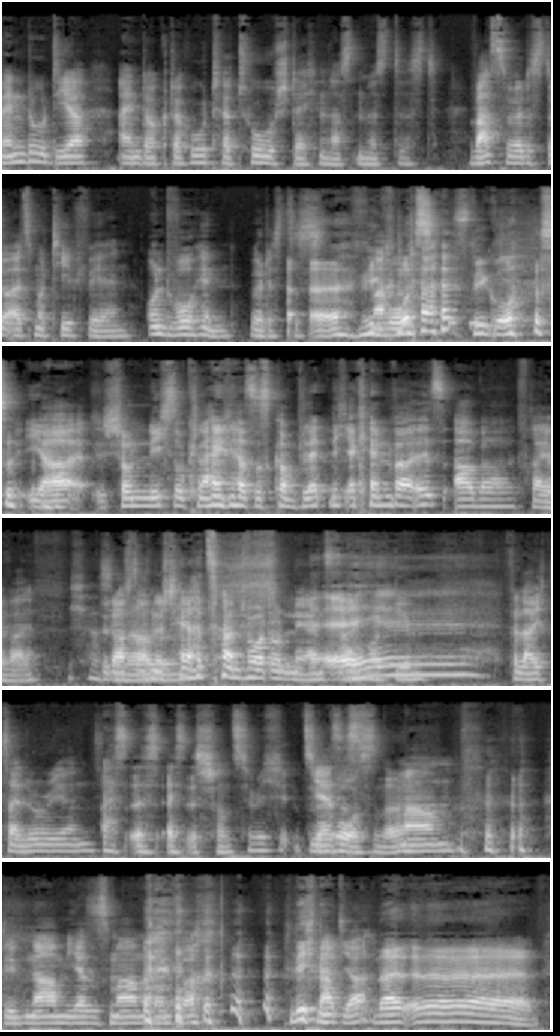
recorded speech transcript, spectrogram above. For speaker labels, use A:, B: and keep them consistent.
A: Wenn du dir ein Doctor Who-Tattoo stechen lassen müsstest, was würdest du als Motiv wählen? Und wohin würdest du es
B: Äh, wie
A: machen
B: groß?
A: lassen?
B: Wie groß?
A: Ja, schon nicht so klein, dass es komplett nicht erkennbar ist, aber freie Wahl.
B: Ich hasse
A: Du darfst auch eine. Scherzantwort und eine ernste Antwort geben.
B: Äh,
A: Vielleicht Silurians.
B: es, ist, es ist schon ziemlich zu
A: Jesus
B: groß, ne?
A: Mom. Den Namen Jesus Mom einfach. nicht Nadja.
B: Nein, nein, nein, nein.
